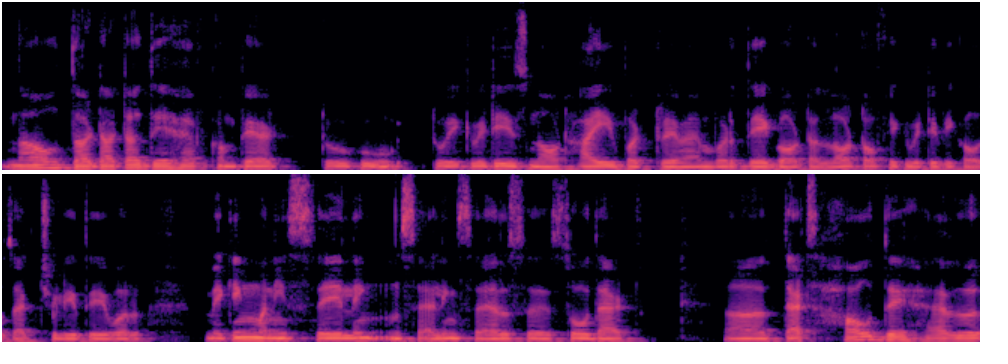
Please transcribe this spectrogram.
now the data they have compared to to equity is not high but remember they got a lot of equity because actually they were making money selling selling sales uh, so that uh, that's how they have uh,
